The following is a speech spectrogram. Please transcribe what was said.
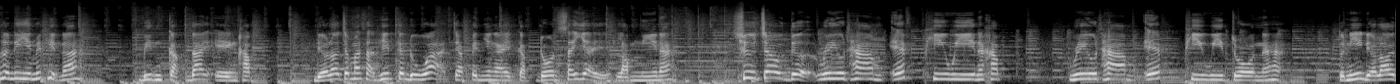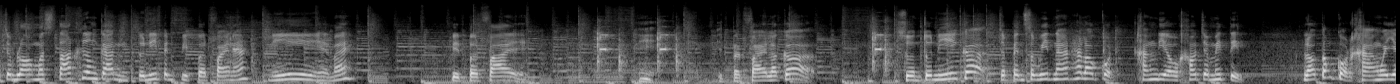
พื่อนๆได้ยินไม่ผิดนะ บินกลับได้เองครับ เดี๋ยวเราจะมาสาธิตกันดูว่าจะเป็นยังไงกับโดรนไซส์ใหญ่ลำนี้นะ ชื่อเจ้า The Real Time FPV นะครับ Real Time FPV Drone นะฮะ ตัวนี้เดี๋ยวเราจะลองมาสตาร์ทเครื่องกัน ตัวนี้เป็นปิดเปิดไฟนะ นี่เห็นไหม ปิดเปิดไฟ นี่ปิดเปิดไฟแล้วก็ ส่วนตัวนี้ก็จะเป็นสวิตช์นะ ถ้าเรากดครั้งเดียวเขาจะไม่ติด เราต้องกดค้างไว้ย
